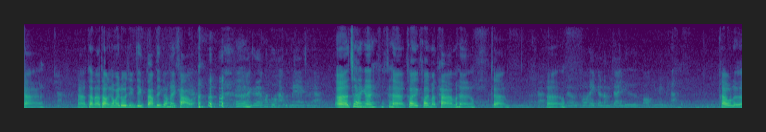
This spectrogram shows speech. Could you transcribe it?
ค่ะค่ะอ่าธนาธรก็ไม่รู้จริง ๆ ตามที่เขาให้ข่าวอะหลังจากนั้นก็โทรหาคุณแม่ใช่ไหมคะอ่าใช่ไงค่ะค่อยค่อยมาถามฮะค่ะอืมค่ะอ่าแล้วเขาให้กำลังใจหรือบอกยังไงไหมคะเขาเหรอ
